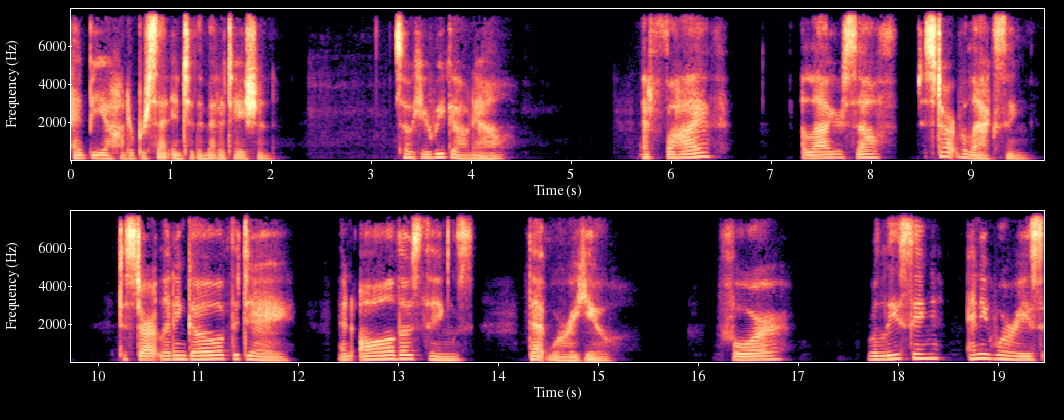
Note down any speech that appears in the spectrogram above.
and be 100% into the meditation. So here we go now. At five, Allow yourself to start relaxing, to start letting go of the day and all those things that worry you. Four, releasing any worries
